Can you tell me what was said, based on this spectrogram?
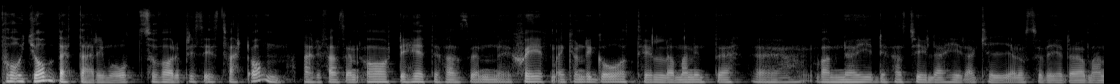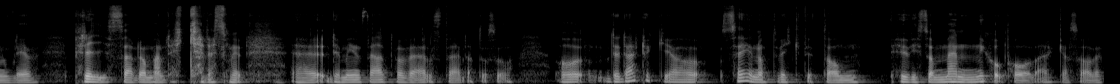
på jobbet däremot så var det precis tvärtom. Det fanns en artighet, det fanns en chef man kunde gå till om man inte eh, var nöjd. Det fanns tydliga hierarkier och så vidare. Och man blev prisad om man lyckades med eh, det minsta allt var välstädat och så. Och det där tycker jag säger något viktigt om hur vi som människor påverkas av ett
